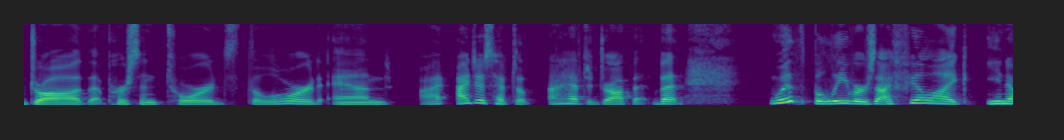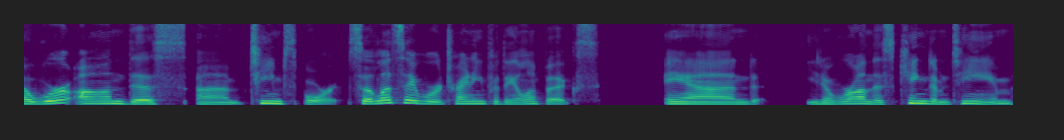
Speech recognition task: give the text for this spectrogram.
draw that person towards the Lord. And I, I just have to, I have to drop it. But with believers, I feel like, you know, we're on this um, team sport. So let's say we're training for the Olympics and, you know, we're on this kingdom team.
